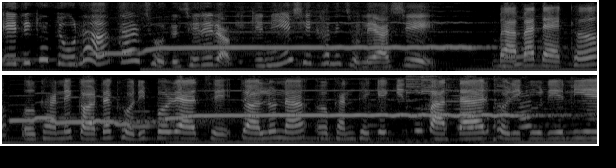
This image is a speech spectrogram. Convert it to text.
এদিকে টোনা তার ছোট ছেলে রকিকে নিয়ে সেখানে চলে আসে। বাবা দেখো ওখানে কটা খড়ি পড়ে আছে। চলো না ওখান থেকে কিছু পাতা আর খড়ি কুড়িয়ে নিয়ে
